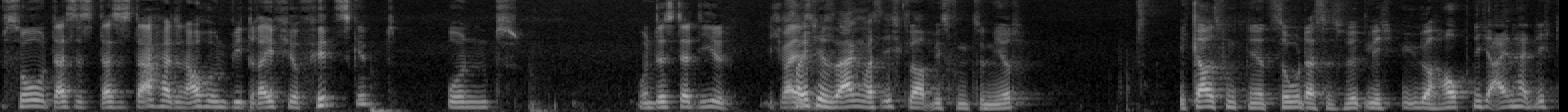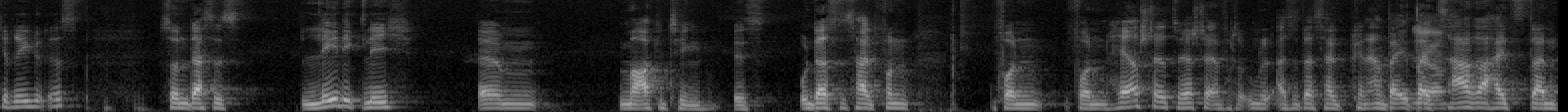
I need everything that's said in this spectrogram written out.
so, dass es, dass es da halt dann auch irgendwie drei, vier Fits gibt und, und das ist der Deal. Ich weiß Soll ich dir sagen, was ich glaube, wie es funktioniert? Ich glaube, es funktioniert so, dass es wirklich überhaupt nicht einheitlich geregelt ist, sondern dass es lediglich ähm, Marketing ist. Und dass es halt von, von, von Hersteller zu Hersteller einfach, also dass halt, keine Ahnung, bei, bei Ja. Zara heißt es dann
